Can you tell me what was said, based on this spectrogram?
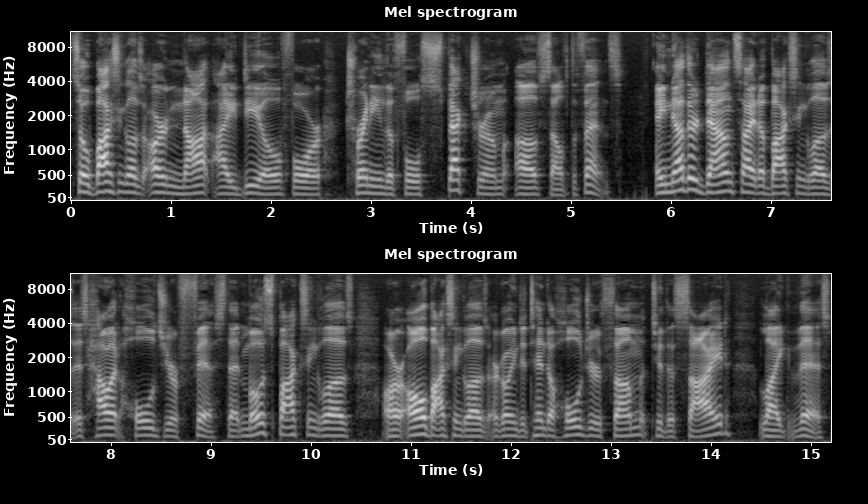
So, boxing gloves are not ideal for training the full spectrum of self defense. Another downside of boxing gloves is how it holds your fist. That most boxing gloves, or all boxing gloves, are going to tend to hold your thumb to the side like this,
